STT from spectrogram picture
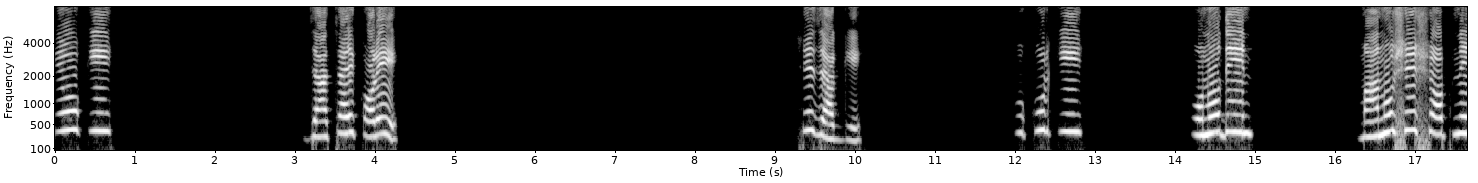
কেউ কি যাচাই করে? সে যাগে কুকুর কি কোনোদিন মানুষের স্বপ্নে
